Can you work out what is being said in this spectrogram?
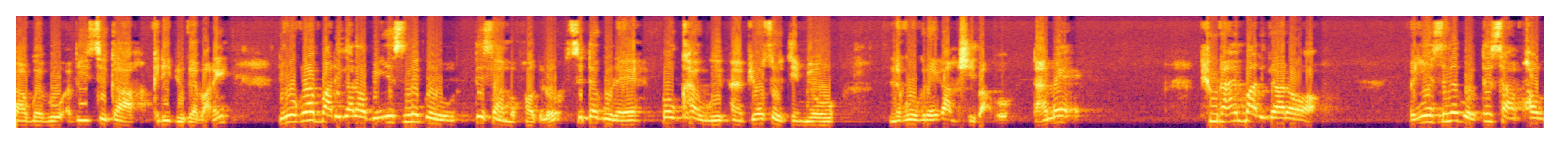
ကာကွယ်ဖို့အပီစစ်ကကတိပြုခဲ့ပါတယ်။ဒီမိုကရက်ပါတီကတော့ဘီစနစ်ကိုတစ္ဆာမဖောက်သလိုစစ်တပ်ကိုလည်းပုတ်ခတ်ဝေဖန်ပြောဆိုခြင်းမျိုးငကိုကလေးကမရှိပါဘူး။ဒါပေမဲ့ဖြူတိုင်းပါတီကတော့ ဘယင်စနစ်ကိုတစ္ဆာဖောက်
